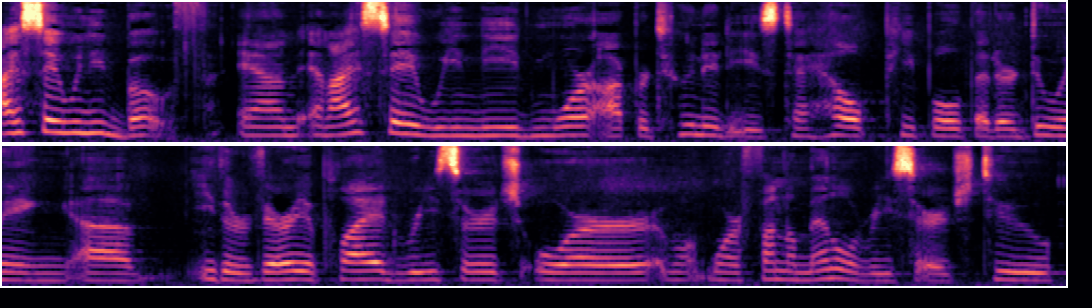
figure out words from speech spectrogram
I say we need both. And, and I say we need more opportunities to help people that are doing uh, either very applied research or more fundamental research to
